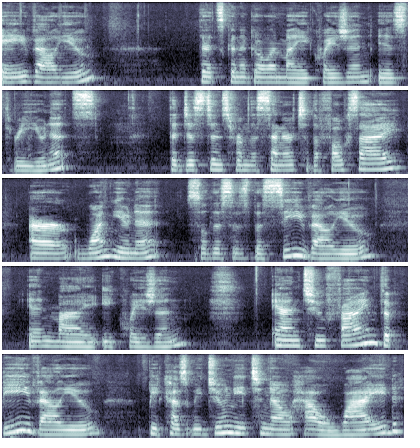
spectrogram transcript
A value that's going to go in my equation is three units. The distance from the center to the foci are one unit, so this is the C value in my equation. And to find the B value, because we do need to know how wide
